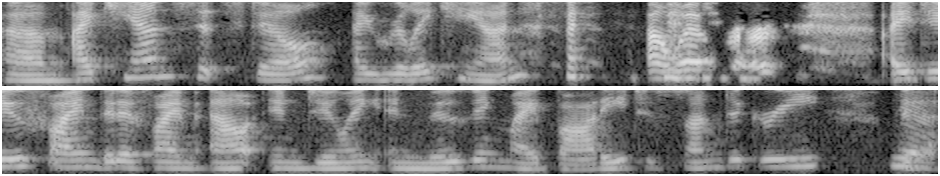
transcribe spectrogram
um, I can sit still. I really can. However, I do find that if I'm out and doing and moving my body to some degree, yeah.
